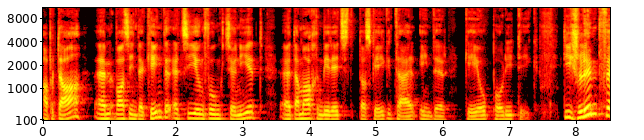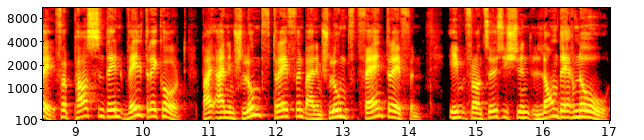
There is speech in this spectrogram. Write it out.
Aber da, ähm, was in der Kindererziehung funktioniert, äh, da machen wir jetzt das Gegenteil in der Geopolitik. Die Schlümpfe verpassen den Weltrekord bei einem Schlumpftreffen, bei einem Schlumpf-Fantreffen im französischen Landerneau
